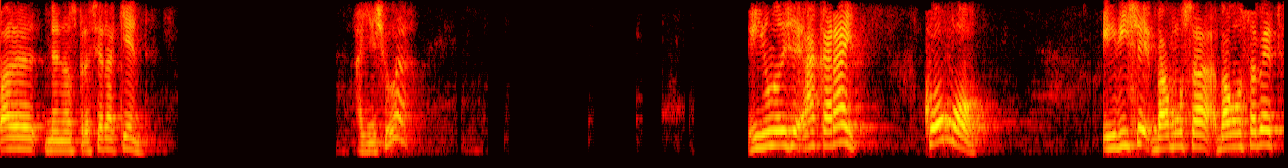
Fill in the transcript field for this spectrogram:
va a menospreciar a quién? A Yeshua. Y uno dice, ah, caray, ¿cómo? Y dice, vamos a, vamos a ver,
